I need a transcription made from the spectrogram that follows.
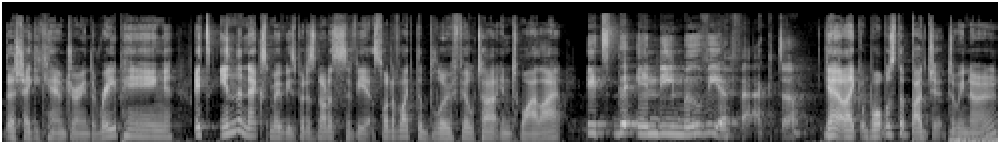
the shaky cam during the reaping. It's in the next movies, but it's not as severe. Sort of like the blue filter in Twilight. it's the indie movie effect. Yeah, like, what was the budget? Do we know?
